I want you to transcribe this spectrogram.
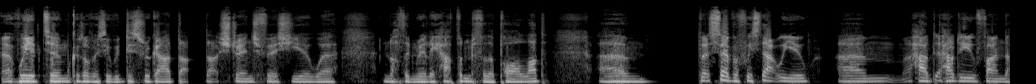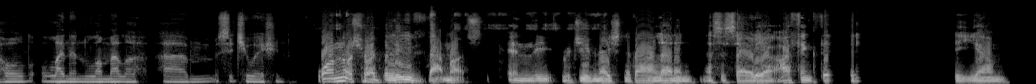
a weird term because obviously we disregard that, that strange first year where nothing really happened for the poor lad. Um, but Seb, if we start with you, um, how how do you find the whole Lennon Lamela um, situation? Well, I'm not sure I believe that much in the rejuvenation of Aaron Lennon necessarily. I think that the um,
